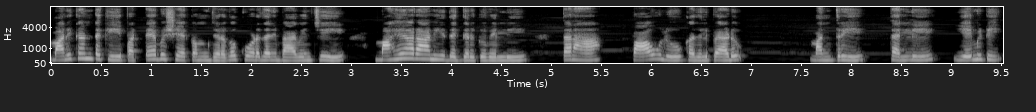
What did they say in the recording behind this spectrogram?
మణికంఠకి పట్టాభిషేకం జరగకూడదని భావించి మహారాణి దగ్గరకు వెళ్ళి తన పావులు కదిలిపాడు. మంత్రి తల్లి ఏమిటి?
